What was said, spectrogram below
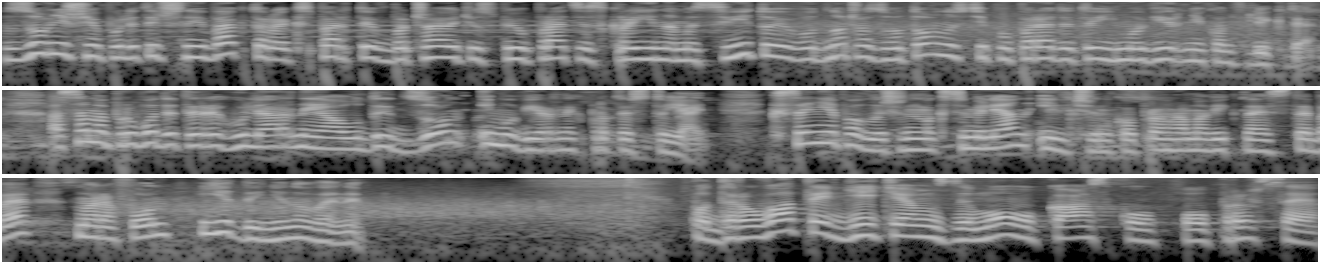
Зовнішньополітичний вектор експерти вбачають у співпраці з країнами світу і водночас готовності попередити ймовірні конфлікти, а саме проводити регулярний аудит зон імовірних протистоянь. Ксенія Павлишин, Максимілян Ільченко. Програма Вікна СТБ. Марафон. Єдині новини. Подарувати дітям зимову казку, попри все,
